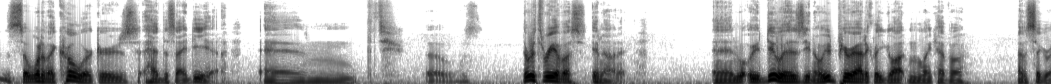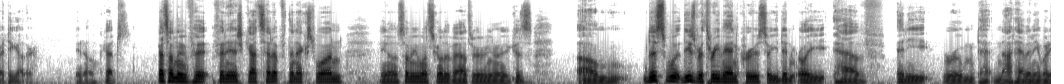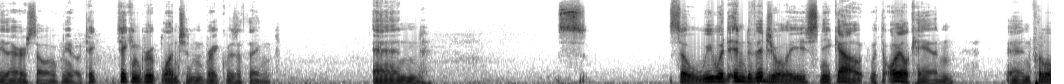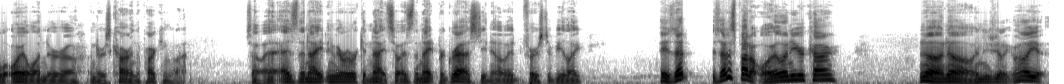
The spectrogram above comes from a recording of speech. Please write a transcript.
so one of my coworkers had this idea, and uh, was there were three of us in on it. And what we'd do is, you know, we'd periodically go out and like have a have a cigarette together. You know, got got something fi- finished, got set up for the next one. You know, somebody wants to go to the bathroom. You know, because um, this w- these were three man crews, so you didn't really have any room to not have anybody there. So you know, take taking group lunch and break was a thing. And so we would individually sneak out with the oil can and put a little oil under uh, under his car in the parking lot. So as the night, and we were working night. So as the night progressed, you know, at first it'd be like, "Hey, is that is that a spot of oil under your car?" No, no, and you're like, "Oh, yeah."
